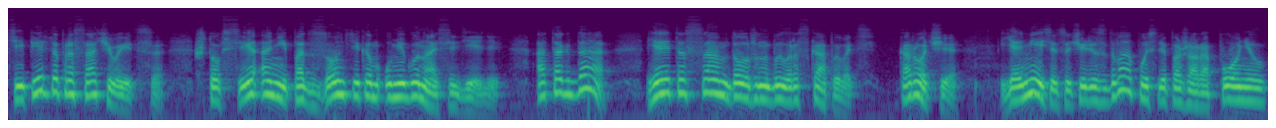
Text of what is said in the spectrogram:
Теперь-то просачивается, что все они под зонтиком у мигуна сидели, а тогда я это сам должен был раскапывать. Короче, я месяца через два после пожара понял,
